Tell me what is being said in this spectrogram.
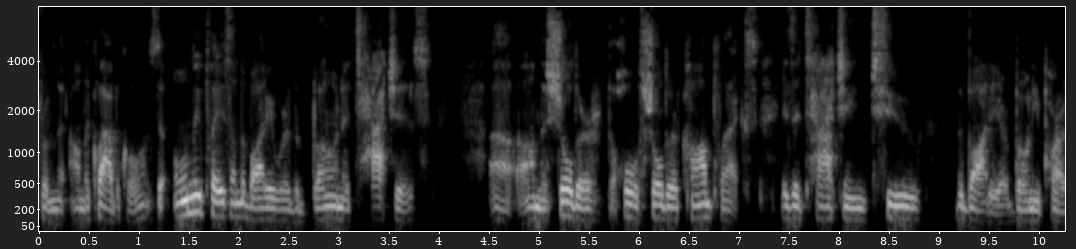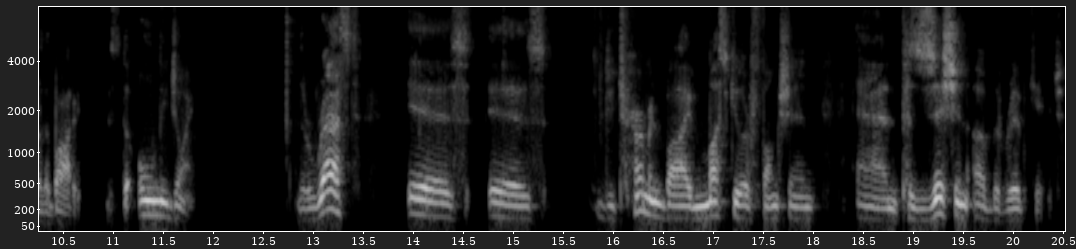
from the on the clavicle. It's the only place on the body where the bone attaches uh, on the shoulder. The whole shoulder complex is attaching to the body or bony part of the body. It's the only joint. The rest is is determined by muscular function and position of the rib cage.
